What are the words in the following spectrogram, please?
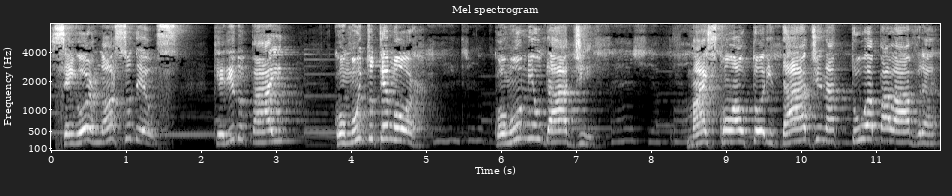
Senhor nosso Deus, querido Pai, com muito temor, com humildade, mas com autoridade na tua palavra,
